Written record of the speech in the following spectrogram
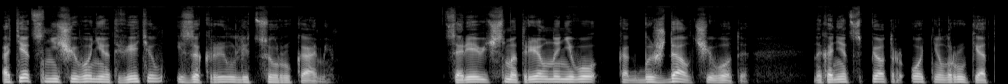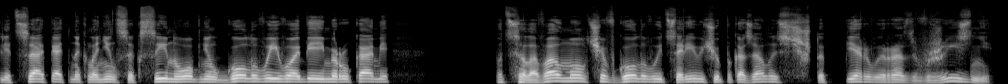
Отец ничего не ответил и закрыл лицо руками. Царевич смотрел на него, как бы ждал чего-то. Наконец Петр отнял руки от лица, опять наклонился к сыну, обнял голову его обеими руками, поцеловал молча в голову, и царевичу показалось, что первый раз в жизни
